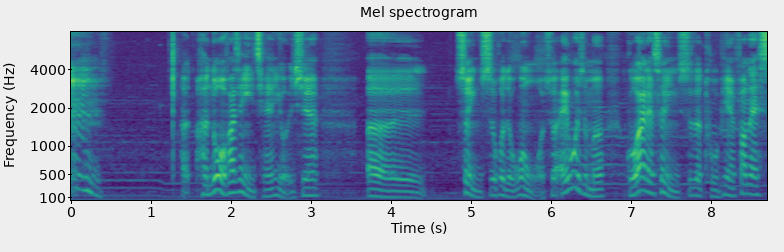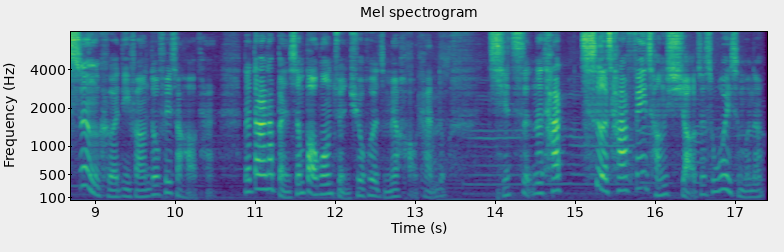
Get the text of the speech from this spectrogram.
很很多我发现以前有一些呃摄影师或者问我说，哎，为什么国外的摄影师的图片放在任何地方都非常好看？那当然，它本身曝光准确或者怎么样好看都。其次，那它色差非常小，这是为什么呢？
